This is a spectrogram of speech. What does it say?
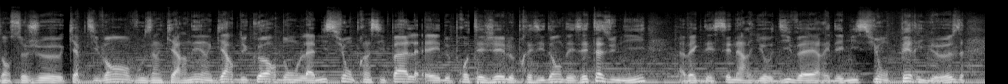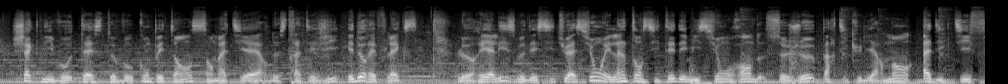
Dans ce jeu captivant, vous incarnez un garde du corps dont la mission principale est de protéger le président des États-Unis. Avec des scénarios divers et des missions périlleuses, chaque niveau teste vos compétences en matière de stratégie et de réflexe. Le réalisme des situations et l'intensité des missions rendent ce jeu particulièrement addictif.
